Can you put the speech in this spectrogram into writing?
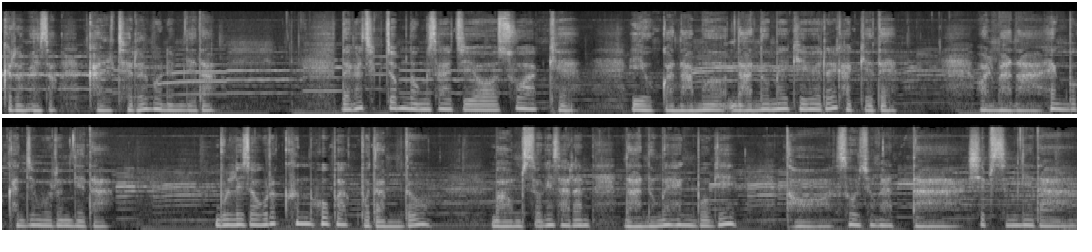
그러면서 갈채를 보냅니다. 내가 직접 농사 지어 수확해 이웃과 나무 나눔의 기회를 갖게 돼 얼마나 행복한지 모릅니다. 물리적으로 큰 호박 부담도 마음속에 자란 나눔의 행복이 더 소중하다 싶습니다.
